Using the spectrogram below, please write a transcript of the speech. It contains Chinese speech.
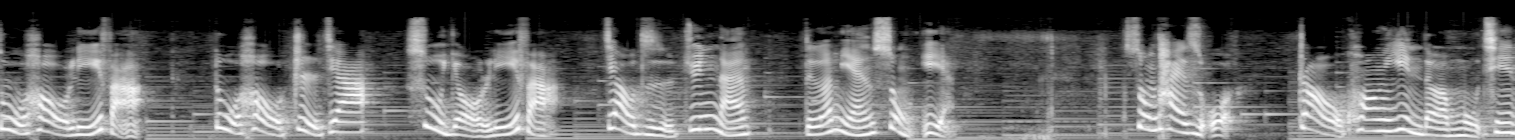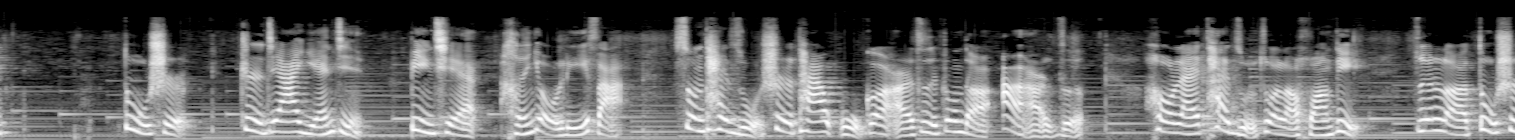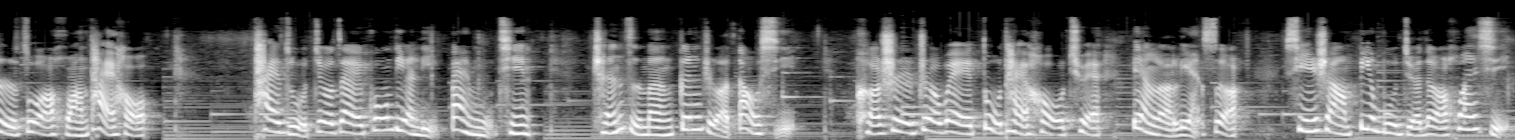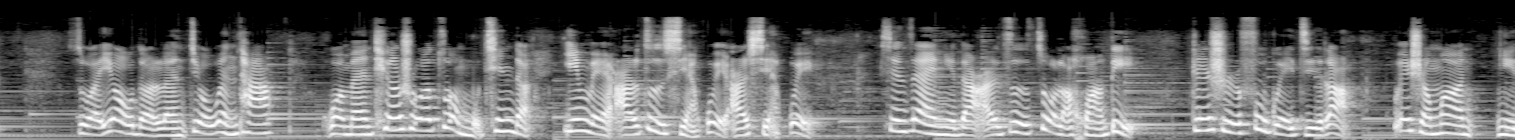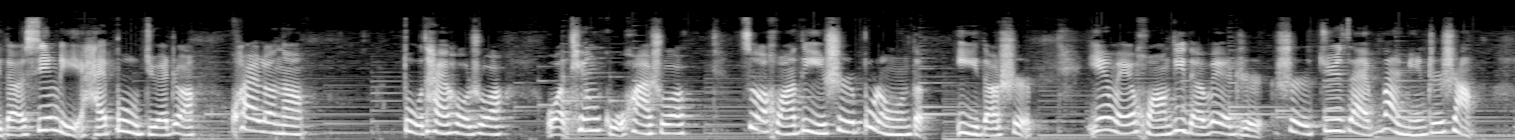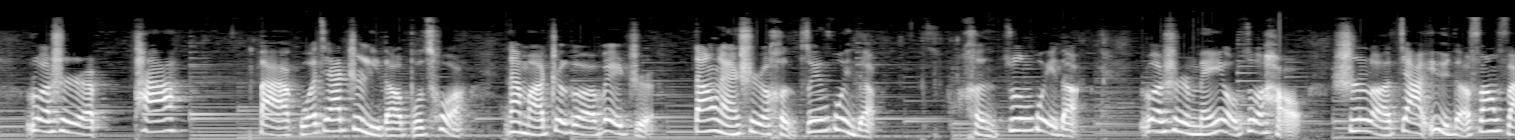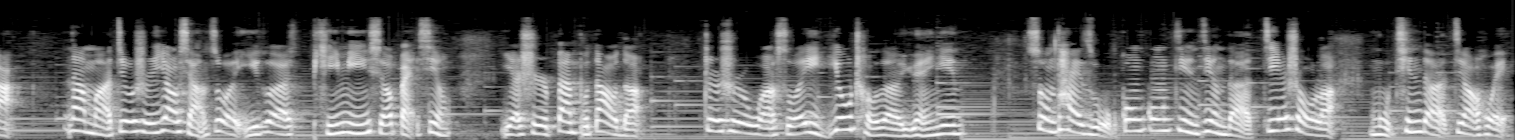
杜后礼法。杜后治家，素有礼法，教子君难，得免宋业。宋太祖赵匡胤的母亲杜氏治家严谨，并且很有礼法。宋太祖是他五个儿子中的二儿子。后来太祖做了皇帝，尊了杜氏做皇太后。太祖就在宫殿里拜母亲，臣子们跟着道喜。可是这位杜太后却变了脸色，心上并不觉得欢喜。左右的人就问他：“我们听说做母亲的因为儿子显贵而显贵，现在你的儿子做了皇帝，真是富贵极了。为什么你的心里还不觉着？”快乐呢？杜太后说：“我听古话说，做皇帝是不容易的事，因为皇帝的位置是居在万民之上。若是他把国家治理的不错，那么这个位置当然是很尊贵的，很尊贵的。若是没有做好，失了驾驭的方法。”那么就是要想做一个平民小百姓，也是办不到的。这是我所以忧愁的原因。宋太祖恭恭敬敬地接受了母亲的教诲。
